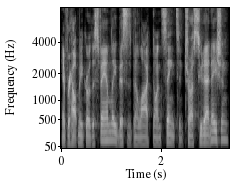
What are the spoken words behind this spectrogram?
and for helping me grow this family. This has been Locked On Saints and Trust to that nation.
